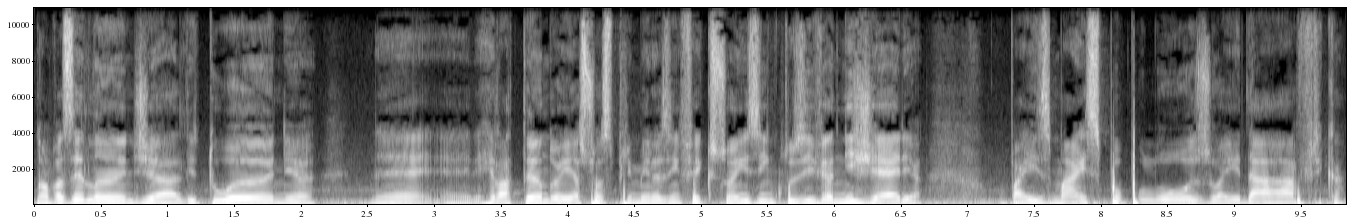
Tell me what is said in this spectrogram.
Nova Zelândia, Lituânia, né, é, relatando aí as suas primeiras infecções, inclusive a Nigéria, o país mais populoso aí da África,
